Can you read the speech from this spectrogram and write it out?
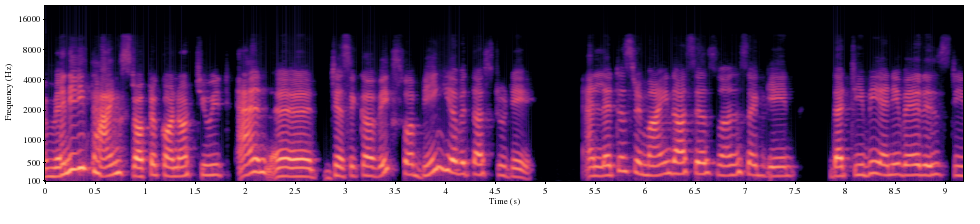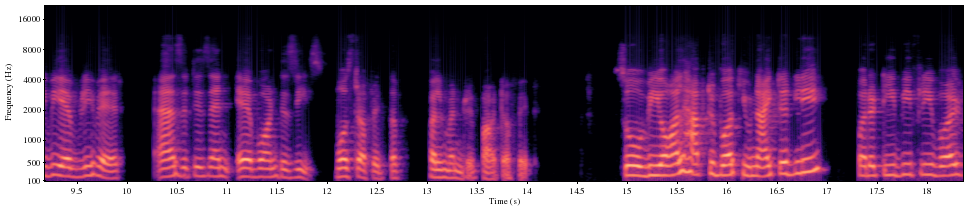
many thanks, Dr. Conor Tweed and uh, Jessica Wiggs for being here with us today. And let us remind ourselves once again that TB anywhere is TB everywhere, as it is an airborne disease, most of it, the pulmonary part of it. So we all have to work unitedly for a TB-free world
